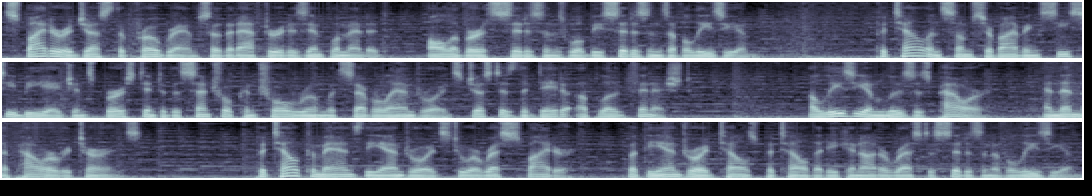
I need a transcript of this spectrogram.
Spider adjusts the program so that after it is implemented, all of Earth's citizens will be citizens of Elysium. Patel and some surviving CCB agents burst into the central control room with several androids just as the data upload finished. Elysium loses power, and then the power returns. Patel commands the androids to arrest Spider, but the android tells Patel that he cannot arrest a citizen of Elysium.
